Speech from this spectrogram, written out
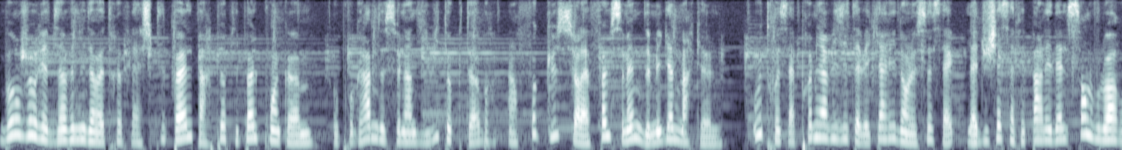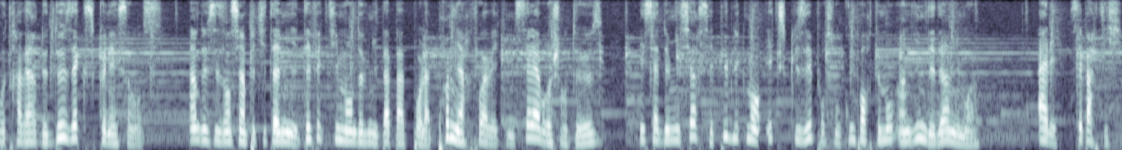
Bonjour et bienvenue dans votre Flash People par purepeople.com. Au programme de ce lundi 8 octobre, un focus sur la folle semaine de Meghan Markle. Outre sa première visite avec Harry dans le Sussex, la duchesse a fait parler d'elle sans le vouloir au travers de deux ex-connaissances. Un de ses anciens petits amis est effectivement devenu papa pour la première fois avec une célèbre chanteuse, et sa demi-sœur s'est publiquement excusée pour son comportement indigne des derniers mois. Allez, c'est parti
